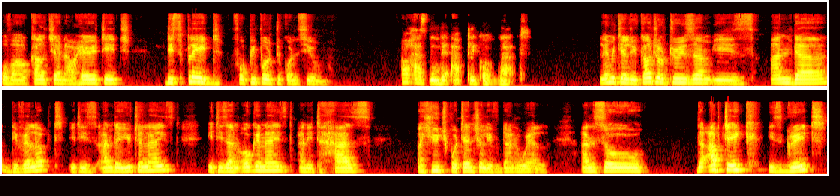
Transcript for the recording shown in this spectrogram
of our culture and our heritage displayed for people to consume. How has been the uptake of that? Let me tell you, cultural tourism is underdeveloped, it is underutilized, it is unorganized, and it has a huge potential if done well. And so the uptake is great,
